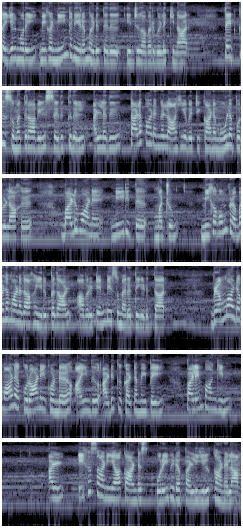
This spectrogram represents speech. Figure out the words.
செயல்முறை மிக நீண்ட நேரம் எடுத்தது என்று அவர் விளக்கினார். தெற்கு சுமத்ராவில் செதுக்குதல் அல்லது தளபாடங்கள் ஆகியவற்றிற்கான மூலப்பொருளாக வலுவான நீடித்த மற்றும் மிகவும் பிரபலமானதாக இருப்பதால் அவர் டெம்பேசு மரத்தை எடுத்தார். பிரம்மாண்டமான குரானை கொண்ட ஐந்து அடுக்கு கட்டமைப்பை பழெம்பாங்கின் அல் எஹசானியா காண்டஸ் உறைவிட பள்ளியில் காணலாம்.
